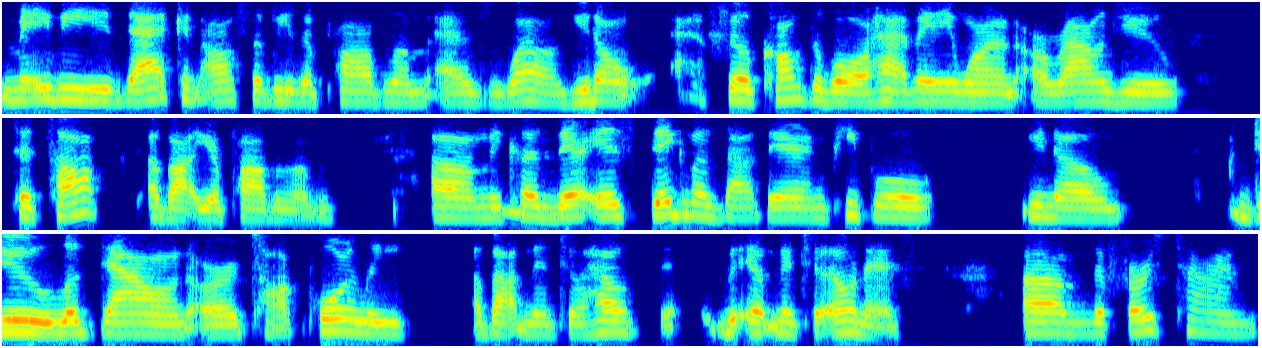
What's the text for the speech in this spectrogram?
maybe that can also be the problem as well. You don't feel comfortable or have anyone around you to talk about your problems um, because mm-hmm. there is stigmas out there and people, you know, do look down or talk poorly about mental health, uh, mental illness. Um, the first time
